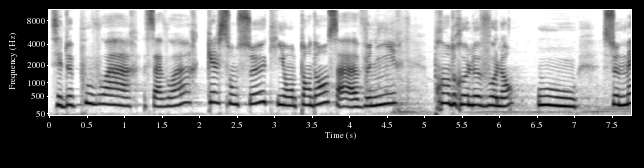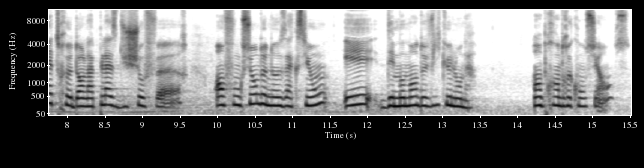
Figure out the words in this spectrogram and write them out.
C'est de pouvoir savoir quels sont ceux qui ont tendance à venir prendre le volant ou se mettre dans la place du chauffeur en fonction de nos actions et des moments de vie que l'on a. en prendre conscience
